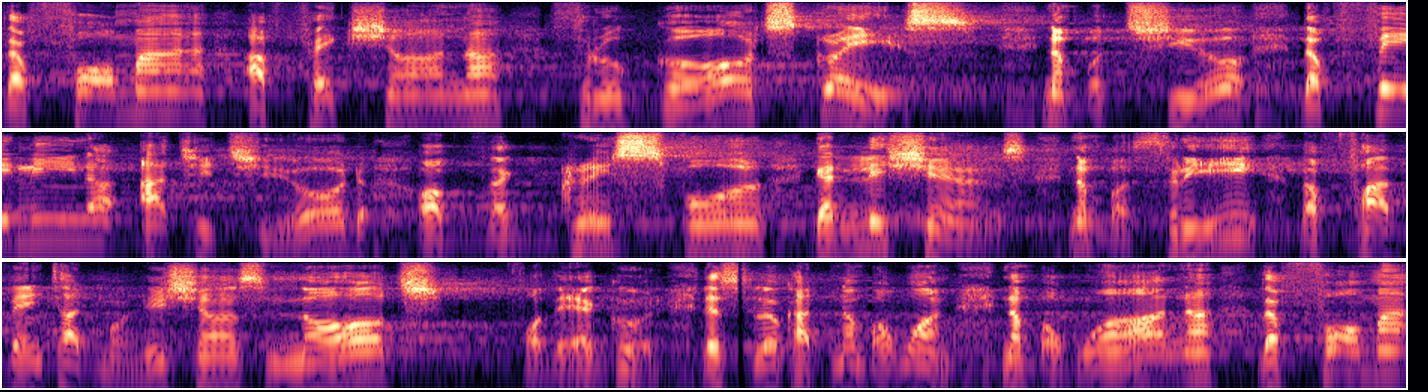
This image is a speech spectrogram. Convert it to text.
the former affection through God's grace. Number two, the failing attitude of the graceful Galatians. Number three, the fervent admonitions not for their good. Let's look at number one. Number one, the former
